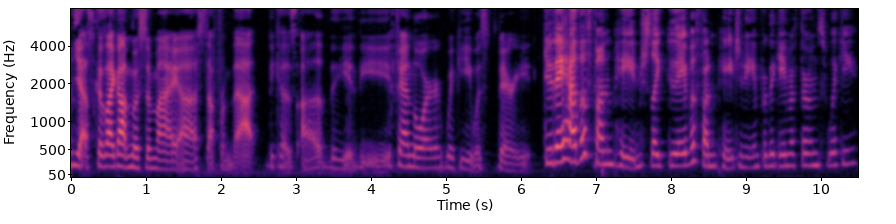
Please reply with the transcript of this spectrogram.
Yes, because I got most of my uh, stuff from that. Because uh, the the Fanlore wiki was very. Do they have a fun page? Like, do they have a fun page name for the Game of Thrones wiki?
